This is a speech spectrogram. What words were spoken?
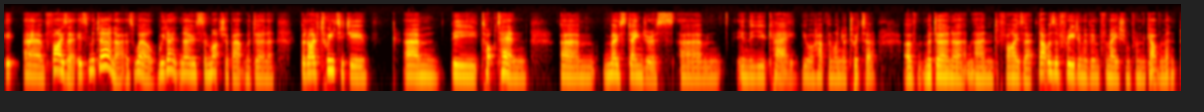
it, uh, Pfizer, it's Moderna as well. We don't know so much about Moderna, but I've tweeted you um, the top 10 um, most dangerous um, in the UK. You'll have them on your Twitter of Moderna mm-hmm. and Pfizer. That was a freedom of information from the government.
